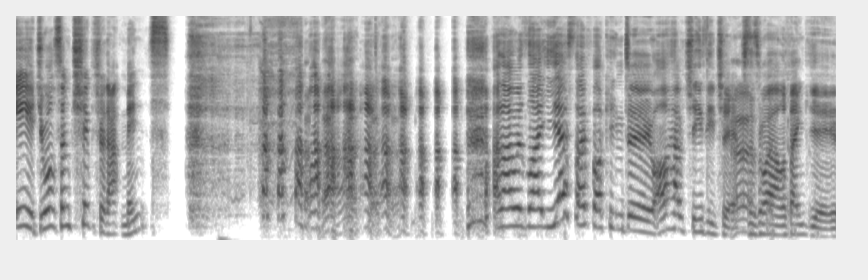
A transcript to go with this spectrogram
"Here, do you want some chips with that mince?" and I was like, yes, I fucking do. I'll have cheesy chips as well. Thank you.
